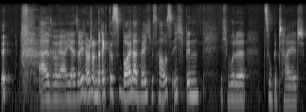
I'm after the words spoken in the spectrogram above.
also ja, jetzt habe ich aber schon direkt gespoilert, welches Haus ich bin. Ich wurde zugeteilt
